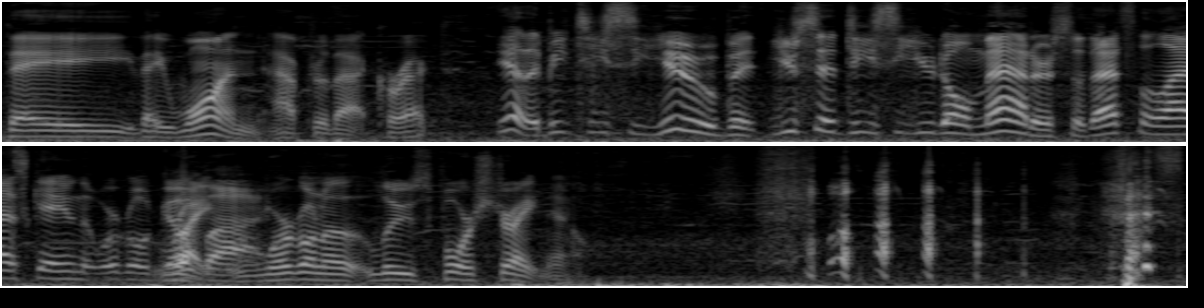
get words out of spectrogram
they they won after that, correct? Yeah, they beat TCU, but you said TCU don't matter, so that's the last game that we're going to go right. by. We're going to lose four straight now. that's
